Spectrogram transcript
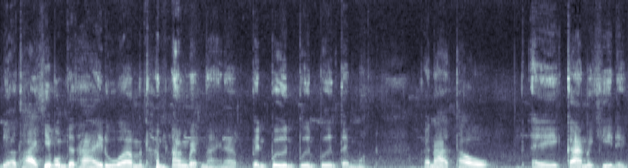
เดี๋ยวท้ายคลิปผมจะถ่ายให้ดูว่ามันทำรังแบบไหนนะครับ เป็นปืนปืนปืนเต็มหมด ขนาดเท่าไอ้ก้านไม่ขีดเอง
